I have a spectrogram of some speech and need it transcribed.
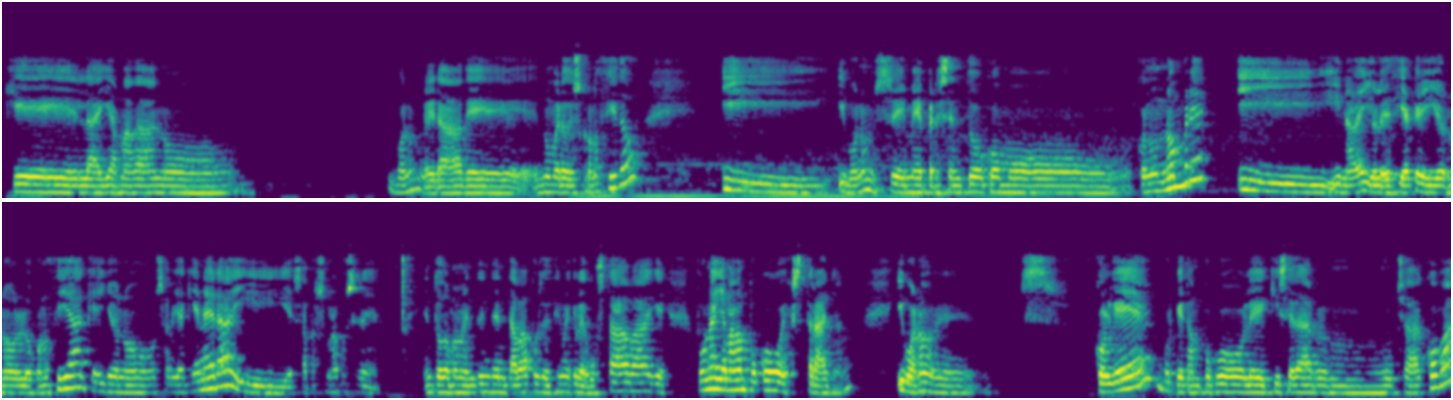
que la llamada no, bueno, era de número desconocido y, bueno, se me presentó como con un nombre y, nada, yo le decía que yo no lo conocía, que yo no sabía quién era y esa persona pues eh, en todo momento intentaba pues decirme que le gustaba, que fue una llamada un poco extraña, Y bueno, eh, colgué porque tampoco le quise dar mucha coba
